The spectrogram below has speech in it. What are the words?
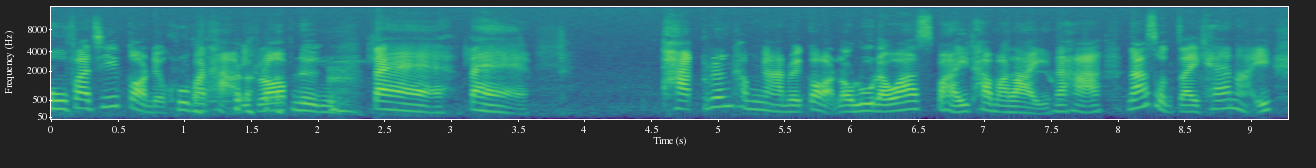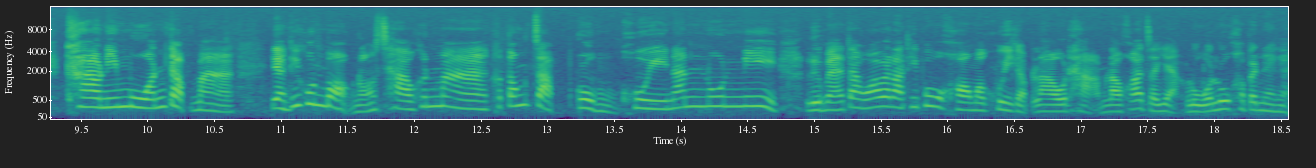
move อาชีพก่อนเดี๋ยวครูมาถามอีกรอบหนึ่งแต่แต่ พักเรื่องทำงานไว้ก่อน เรารู้แล้วว่าสไปทำอะไรนะคะ น่าสนใจแค่ไหน คราวนี้ม้วนกลับมา อย่างที่คุณบอกเนาะเช้าขึ้นมา ก็ต้องจับกลุ่มคุยนั่นนู่นนี่ หรือแม้แต่ว่าเวลาที่ผู้ปกครองมาคุยกับเราถาม เราก็อาจจะอยากรู้ว่าลูกเขาเป็นยังไง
